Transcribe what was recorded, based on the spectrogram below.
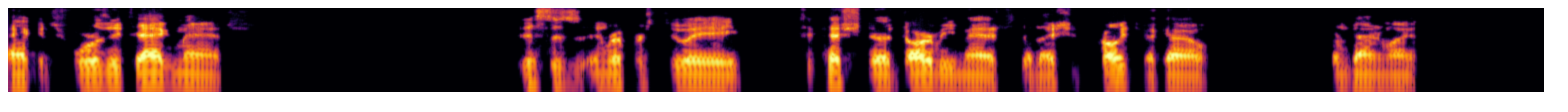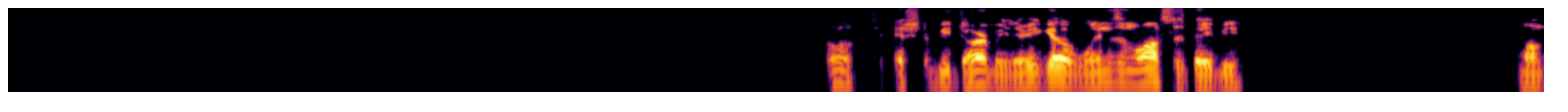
package for the tag match. This is in reference to a Takeshita Darby match that I should probably check out from Dynamite. Oh, Takeshita beat Darby. There you go. Wins and losses, baby. Well,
